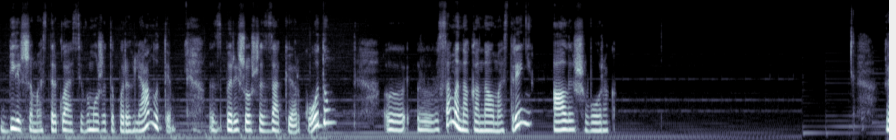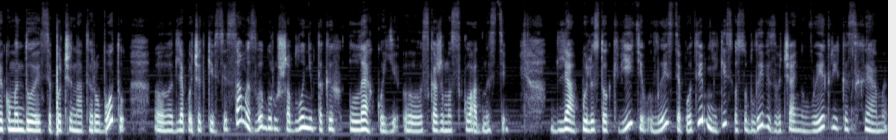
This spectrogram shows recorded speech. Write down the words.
Більше майстер-класів ви можете переглянути, перейшовши за QR-кодом е, е, саме на канал майстрині Али Шворак. Рекомендується починати роботу е, для початківців саме з вибору шаблонів таких легкої, е, скажімо, складності. Для пелюсток квітів, листя потрібні якісь особливі, звичайно, викрійки, схеми.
